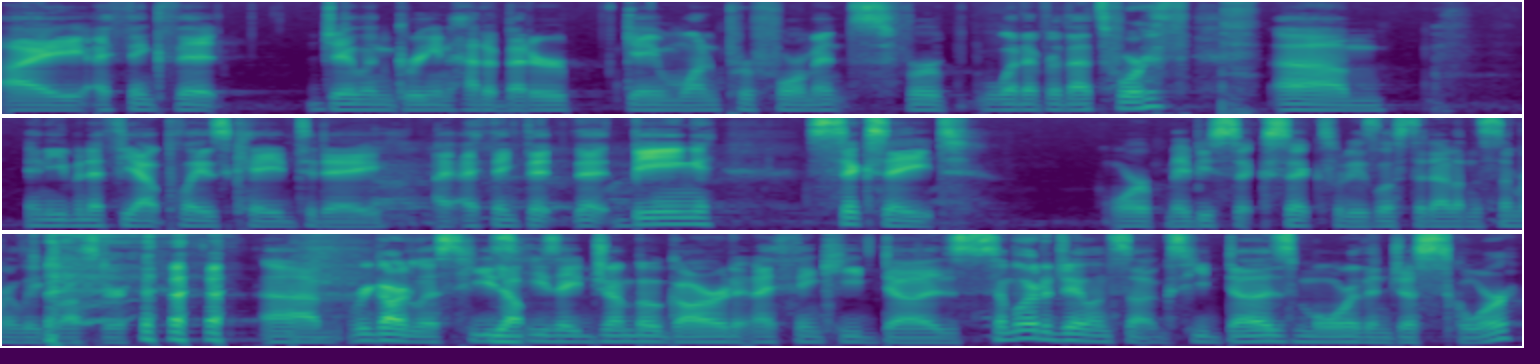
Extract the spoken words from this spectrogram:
I I think that Jalen Green had a better game one performance for whatever that's worth. Um, and even if he outplays Cade today, I, I think that that being six eight or maybe six six, what he's listed out on the summer league roster. Um, regardless, he's Yep. he's a jumbo guard, and I think he does similar to Jalen Suggs. He does more than just score,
